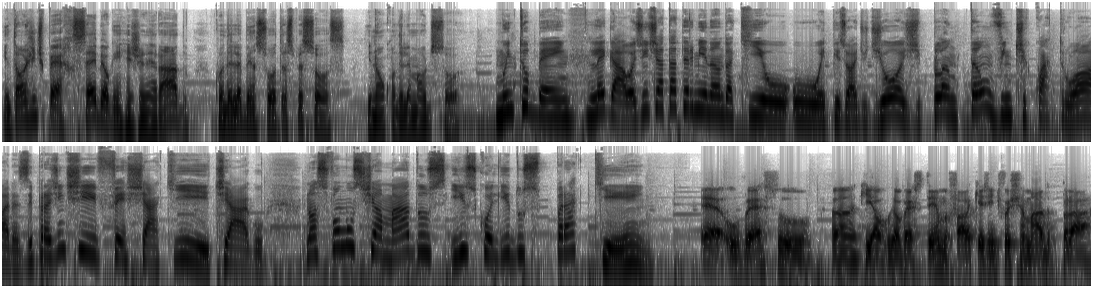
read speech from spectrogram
Então a gente percebe alguém regenerado quando ele abençoa outras pessoas e não quando ele amaldiçoa. Muito bem, legal. A gente já está terminando aqui o, o, episódio de hoje, plantão 24 horas. E para a gente fechar aqui, Tiago, nós fomos chamados e escolhidos para quem? É, o verso, uh, que é o, é o verso tema, fala que a gente foi chamado para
